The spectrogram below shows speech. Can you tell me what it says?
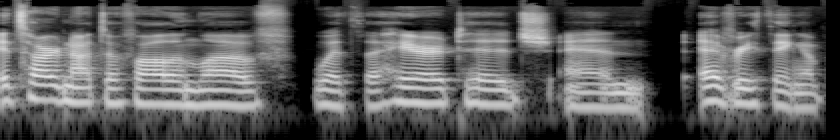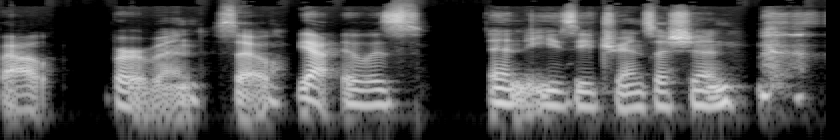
it's hard not to fall in love with the heritage and everything about bourbon. So, yeah, it was an easy transition.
